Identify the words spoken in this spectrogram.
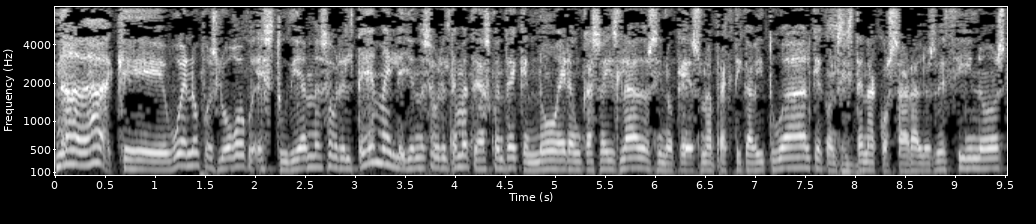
Nada, que bueno, pues luego estudiando sobre el tema y leyendo sobre el tema te das cuenta de que no era un caso aislado, sino que es una práctica habitual que consiste en acosar a los vecinos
